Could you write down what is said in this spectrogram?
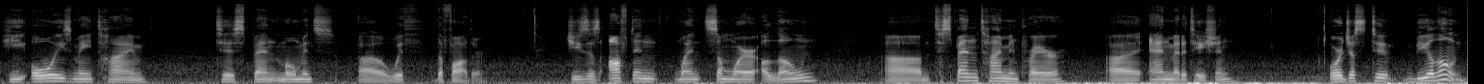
he always made time to spend moments uh, with the Father. Jesus often went somewhere alone um, to spend time in prayer uh, and meditation, or just to be alone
